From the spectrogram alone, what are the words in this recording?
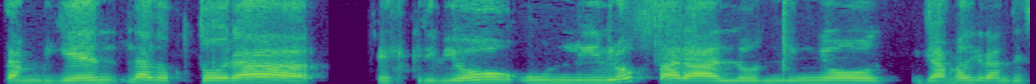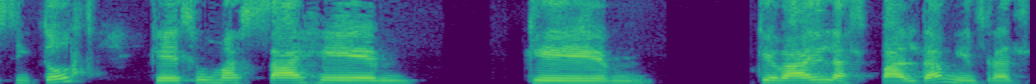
También la doctora escribió un libro para los niños ya más grandecitos, que es un masaje que, que va en la espalda mientras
